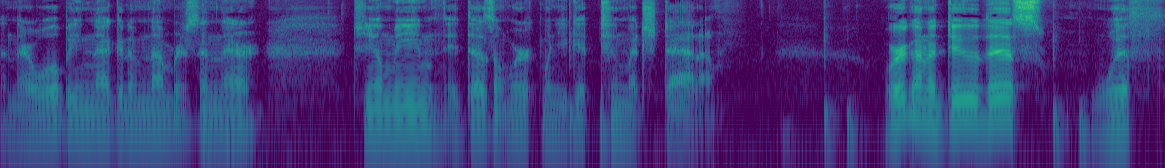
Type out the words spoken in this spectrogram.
and there will be negative numbers in there. Geomean, it doesn't work when you get too much data. We're going to do this with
